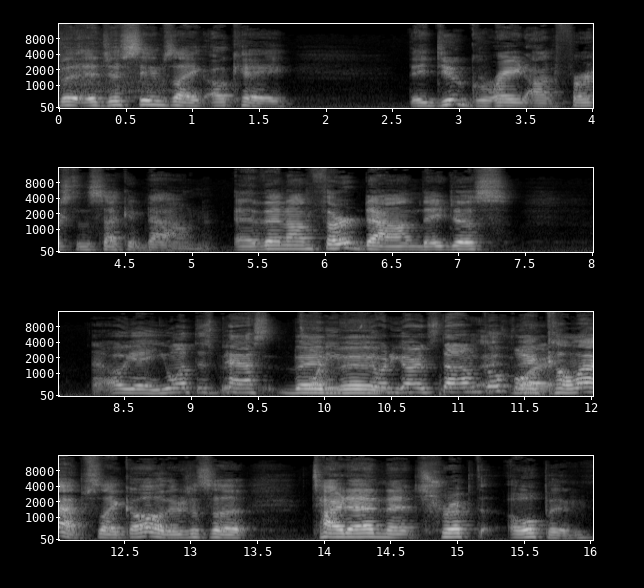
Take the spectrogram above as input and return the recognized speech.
But it just seems like okay, they do great on first and second down, and then on third down they just oh yeah, you want this pass The- 20, the- 40 yards down? Go for they it. collapse. Like oh, there's just a tight end that tripped open.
